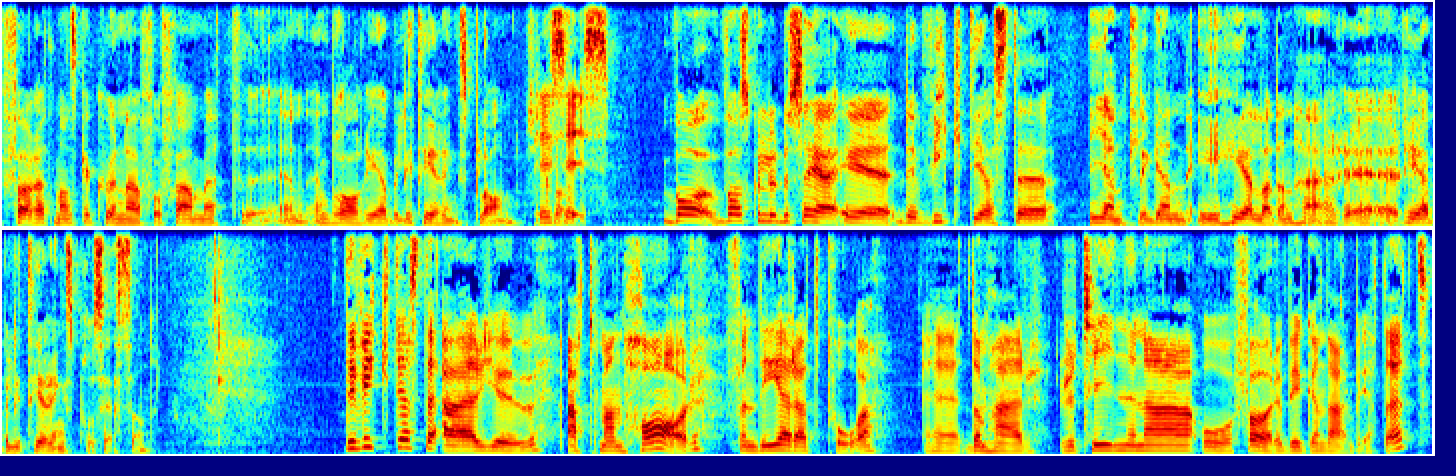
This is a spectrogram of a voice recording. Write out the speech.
för att man ska kunna få fram ett, en, en bra rehabiliteringsplan. Såklart. Precis. Vad, vad, skulle du säga är det viktigaste egentligen i hela den här eh, rehabiliteringsprocessen? Det viktigaste är ju att man har funderat på eh, de här rutinerna och förebyggande arbetet.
